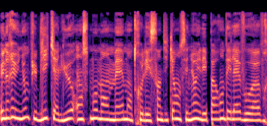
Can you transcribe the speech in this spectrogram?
Une réunion publique a lieu en ce moment même entre les syndicats enseignants et les parents d'élèves au Havre.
